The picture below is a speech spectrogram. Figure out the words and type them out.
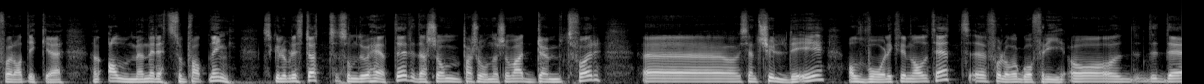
for at ikke den allmenne rettsoppfatning skulle bli støtt, som det jo heter, dersom personer som er dømt for, kjent skyldig i, alvorlig kriminalitet, uh, får lov å gå fri. Det,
